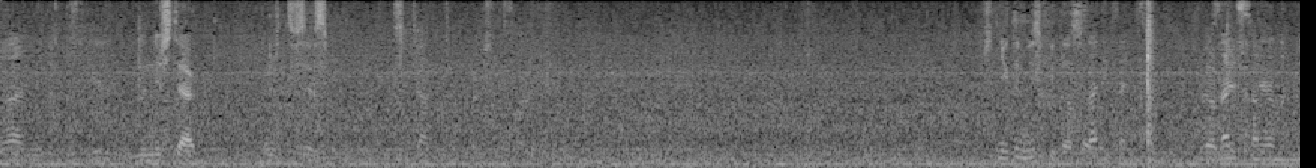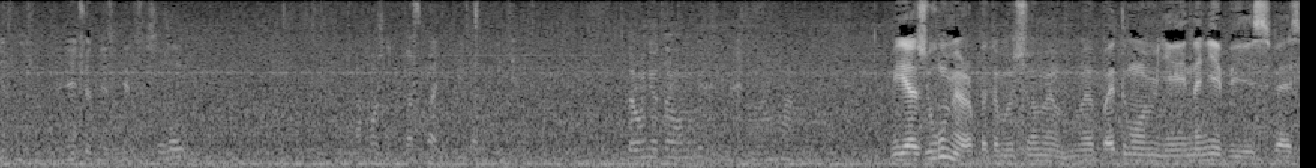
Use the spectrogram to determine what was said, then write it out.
Да, мы даже посидели. Ну, ништяк. Потому что все сп- спят. большинство людей. Что Никто не спит. Сзади, кстати, Да, мне что-то не- что-то не спится. А можно поспать, ребята, Да у него там он Я же умер, потому что мы- поэтому у меня и на небе есть связь.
